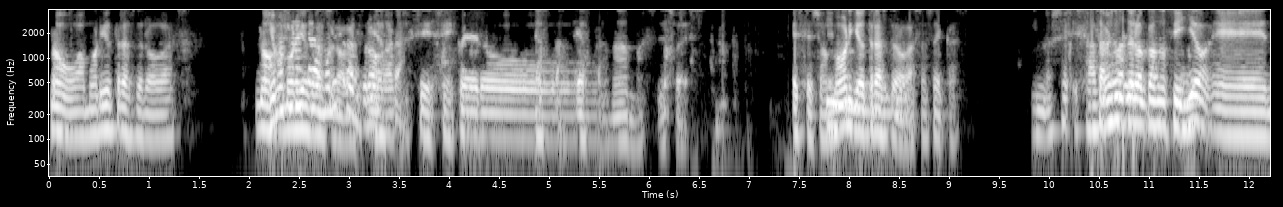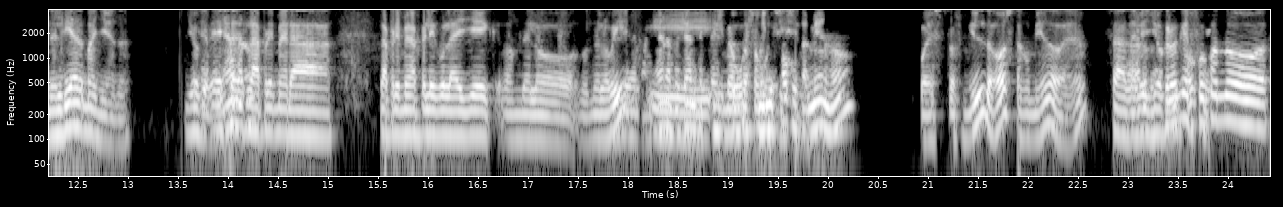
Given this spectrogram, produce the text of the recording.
No, amor y otras drogas. No, Yo amor y otras Amor drogas. Ya está, sí, sí. pero... Ya está, ya está, nada más. Eso es. Es eso, amor y otras drogas a secas. Y no sé, ¿Sabes dónde lo conocí yo? Eh, en el día de mañana. Yo, creo- esa mañana, es ¿no? la primera, la primera película de Jake donde lo, donde lo vi mañana, y, es me gustó 2000 y poco muchísimo. también, ¿no? Pues 2002, tengo miedo, ¿eh? O sea, Claro, yo creo que 2000 fue cuando,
